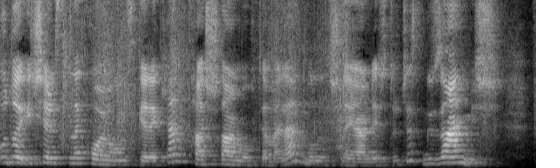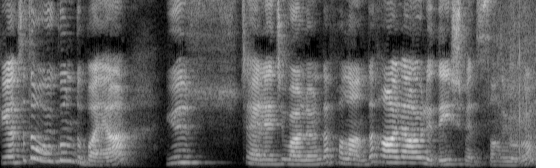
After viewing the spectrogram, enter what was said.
Bu da içerisine koymamız gereken taşlar muhtemelen. Bunun içine yerleştireceğiz. Güzelmiş. Fiyatı da uygundu bayağı. 100 TL civarlarında falandı. Hala öyle değişmedi sanıyorum.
